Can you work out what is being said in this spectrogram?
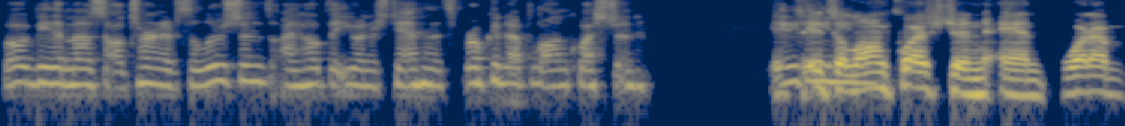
what would be the most alternative solutions? I hope that you understand it's broken up long question. It's, Anything you it's a long question and what I'm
